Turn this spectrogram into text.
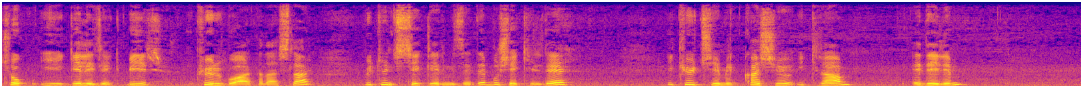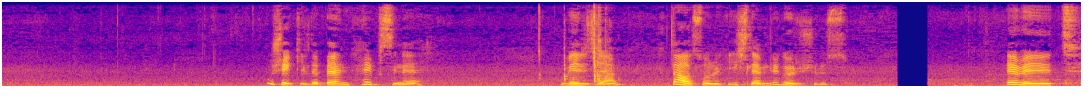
çok iyi gelecek bir kür bu arkadaşlar. Bütün çiçeklerimize de bu şekilde 2-3 yemek kaşığı ikram edelim. Bu şekilde ben hepsine vereceğim. Daha sonraki işlemde görüşürüz. Evet,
